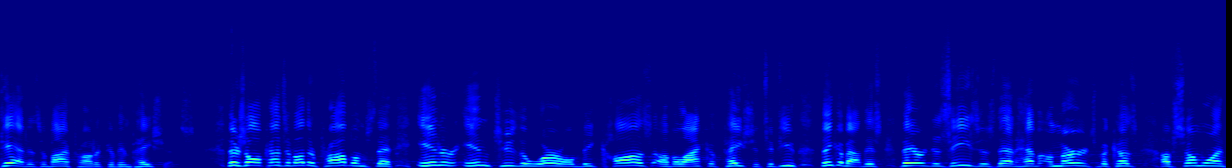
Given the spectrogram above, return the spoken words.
debt is a byproduct of impatience. There's all kinds of other problems that enter into the world because of a lack of patience. If you think about this, there are diseases that have emerged because of someone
